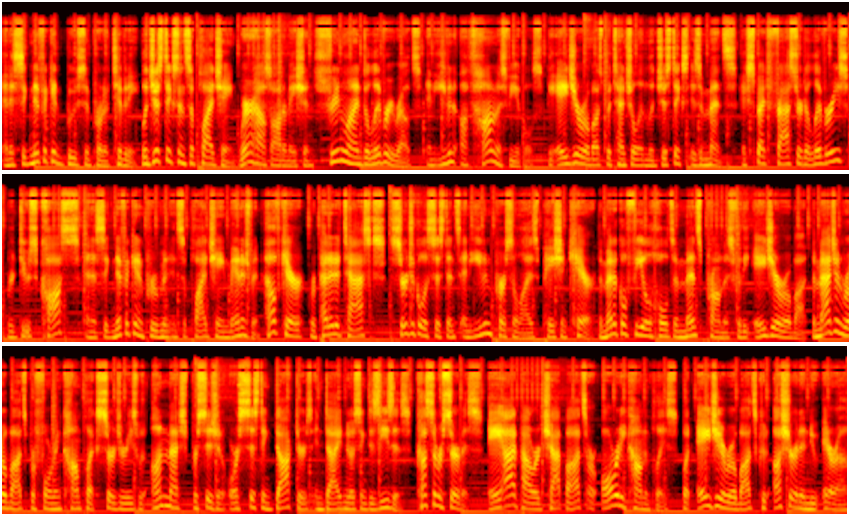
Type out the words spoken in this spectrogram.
and a significant boost in productivity. Logistics and supply chain, warehouse automation, streamlined delivery routes, and even autonomous vehicles. The AGI robot's potential in logistics is immense. Expect faster deliveries, reduced costs, and a significant improvement in supply chain management. Healthcare, repetitive tasks, surgical assistance, and even personalized patient care. The medical field holds immense promise for the AGI robot. Imagine robots performing complex surgeries with unmatched precision or assisting doctors in diagnosing diseases. Customer service. AI-powered chatbots are already commonplace, but AGI robots could usher in a new era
